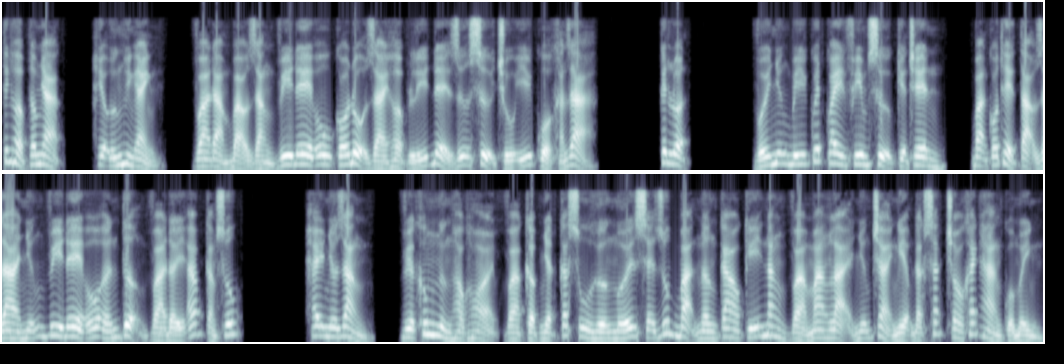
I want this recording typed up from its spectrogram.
Tích hợp âm nhạc, hiệu ứng hình ảnh, và đảm bảo rằng video có độ dài hợp lý để giữ sự chú ý của khán giả. Kết luận Với những bí quyết quay phim sự kiện trên, bạn có thể tạo ra những video ấn tượng và đầy áp cảm xúc. Hãy nhớ rằng, việc không ngừng học hỏi và cập nhật các xu hướng mới sẽ giúp bạn nâng cao kỹ năng và mang lại những trải nghiệm đặc sắc cho khách hàng của mình.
